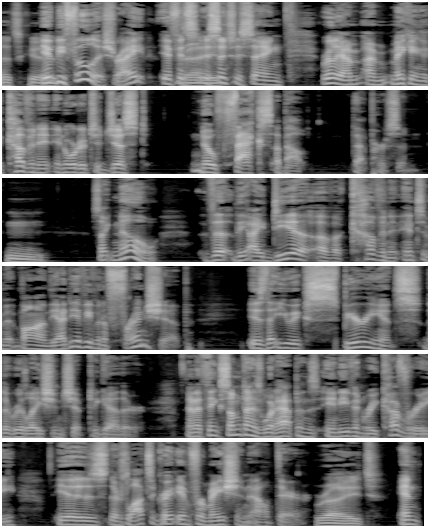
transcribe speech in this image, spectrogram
that's good. It'd be foolish, right? If it's Right. essentially saying, "Really, I'm I'm making a covenant in order to just know facts about that person." Mm, It's like no, the the idea of a covenant, intimate bond, the idea of even a friendship, is that you experience the relationship together. And I think sometimes what happens in even recovery is there's lots of great information out there. right. And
